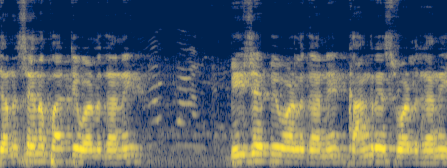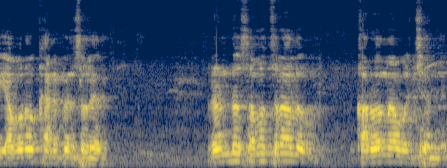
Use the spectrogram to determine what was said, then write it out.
జనసేన పార్టీ వాళ్ళు కానీ బీజేపీ వాళ్ళు కానీ కాంగ్రెస్ వాళ్ళు కానీ ఎవరూ కనిపించలేదు. రెండు సంవత్సరాలు కరోనా వచ్చింది.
